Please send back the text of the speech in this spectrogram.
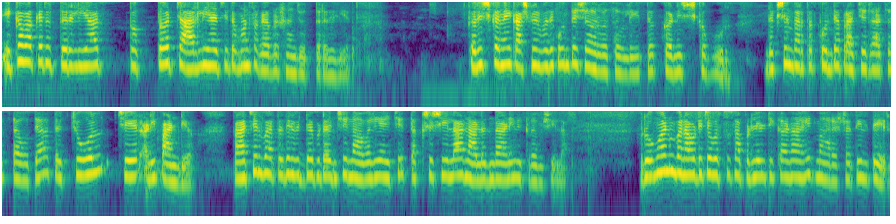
एका वाक्यात उत्तरे लिहा. फक्त चार लिहायची तर पण सगळ्या प्रश्नांची उत्तरं दिली आहेत. कनिष्कने काश्मीरमध्ये कोणते शहर वसवले? तर कनिष्कपूर दक्षिण भारतात कोणत्या प्राचीन राजसत्ता होत्या? तर चोल चेर आणि पांड्य. प्राचीन भारतातील विद्यापीठांची नावं लिहायची तक्षशिला नालंदा आणि विक्रमशिला. रोमन बनावटीच्या वस्तू सापडलेली ठिकाणं आहेत महाराष्ट्रातील तेर.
